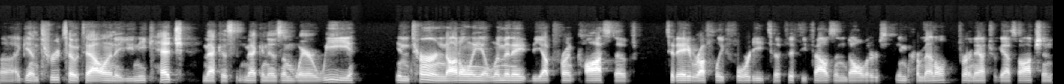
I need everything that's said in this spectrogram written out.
uh, again, through Total in a unique hedge mechanism where we, in turn, not only eliminate the upfront cost of today roughly forty to fifty thousand dollars incremental for a natural gas option,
